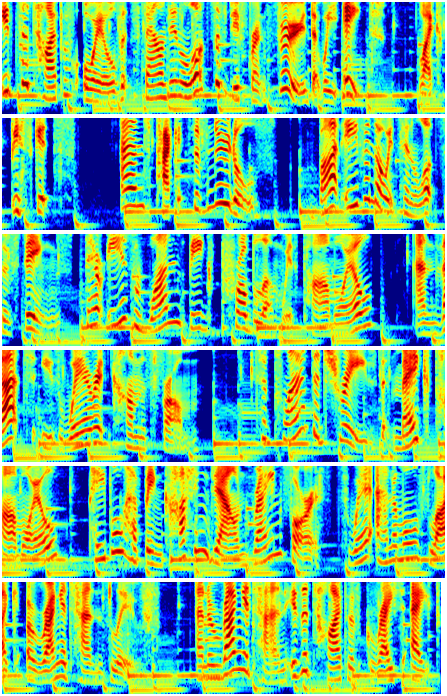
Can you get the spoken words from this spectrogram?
It's a type of oil that's found in lots of different food that we eat, like biscuits and packets of noodles. But even though it's in lots of things, there is one big problem with palm oil, and that is where it comes from. To plant the trees that make palm oil, people have been cutting down rainforests where animals like orangutans live. An orangutan is a type of great ape,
